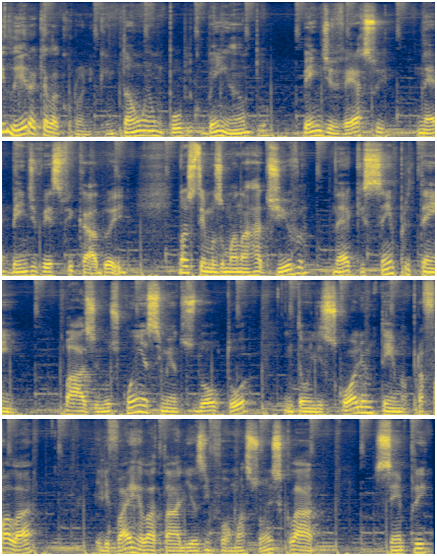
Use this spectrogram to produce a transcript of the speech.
e ler aquela crônica. Então é um público bem amplo, bem diverso e né, bem diversificado aí. Nós temos uma narrativa né, que sempre tem base nos conhecimentos do autor, então ele escolhe um tema para falar, ele vai relatar ali as informações, claro, sempre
